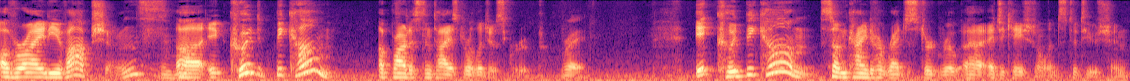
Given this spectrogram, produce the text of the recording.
a variety of options. Mhm. Uh, it could become a Protestantized religious group. Right. It could become some kind of a registered re- uh, educational institution.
